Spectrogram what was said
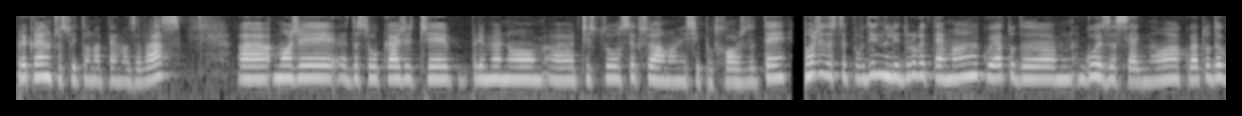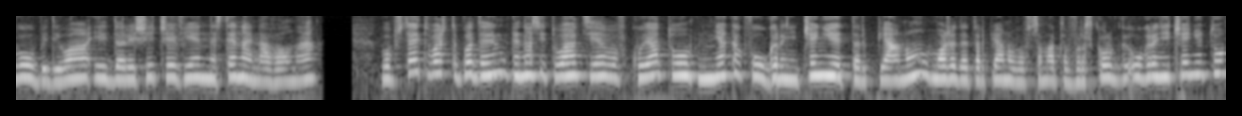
прекалено чувствителна тема за вас. Може да се окаже, че примерно чисто сексуално не си подхождате. Може да сте повдигнали друга тема, която да го е засегнала, която да го обидила и да реши, че вие не сте на една вълна. Въобще това ще бъде една ситуация, в която някакво ограничение е търпяно, може да е търпяно в самата връзка ограничението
